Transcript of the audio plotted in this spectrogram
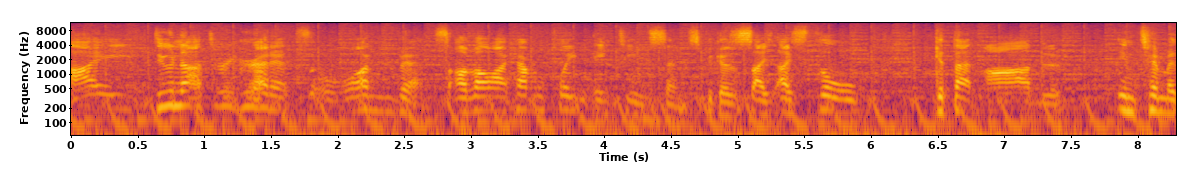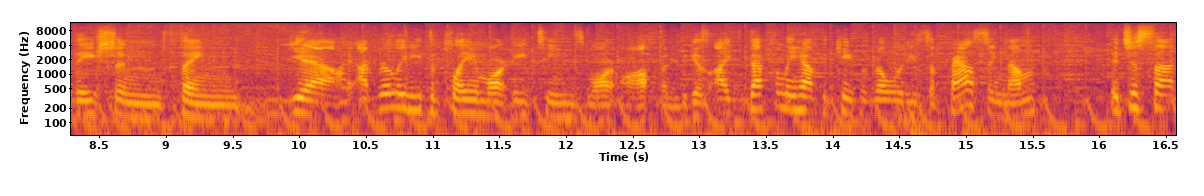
I do not regret it one bit, although I haven't played an 18 since, because I, I still get that odd intimidation thing. Yeah, I, I really need to play more 18s more often, because I definitely have the capabilities of passing them. It's just that,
